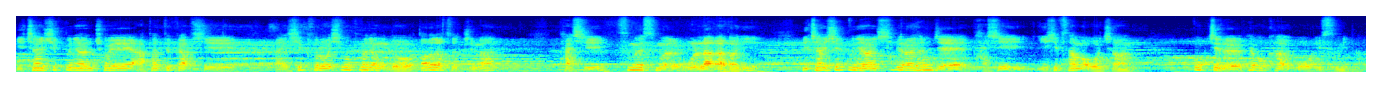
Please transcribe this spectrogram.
2019년 초에 아파트 값이 한 10% 15% 정도 떨어졌었지만 다시 스물스물 올라가더니 2019년 11월 현재 다시 23억 5천 꼭지를 회복하고 있습니다.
